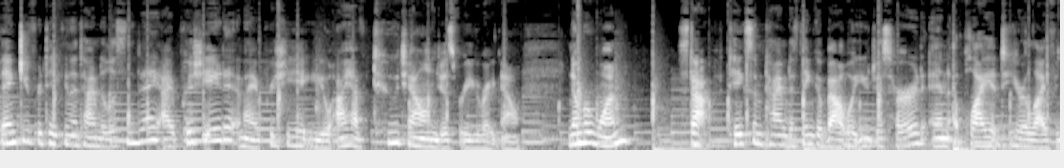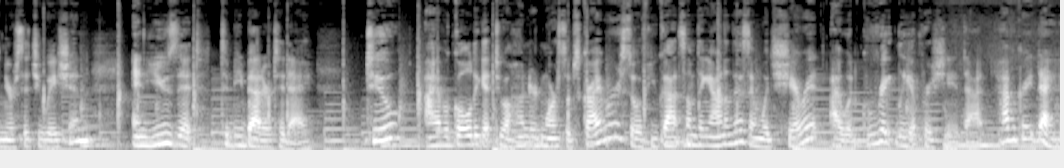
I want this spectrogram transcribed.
Thank you for taking the time to listen today. I appreciate it and I appreciate you. I have two challenges for you right now. Number one, stop. Take some time to think about what you just heard and apply it to your life and your situation and use it to be better today. Two, I have a goal to get to 100 more subscribers, so if you got something out of this and would share it, I would greatly appreciate that. Have a great day.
